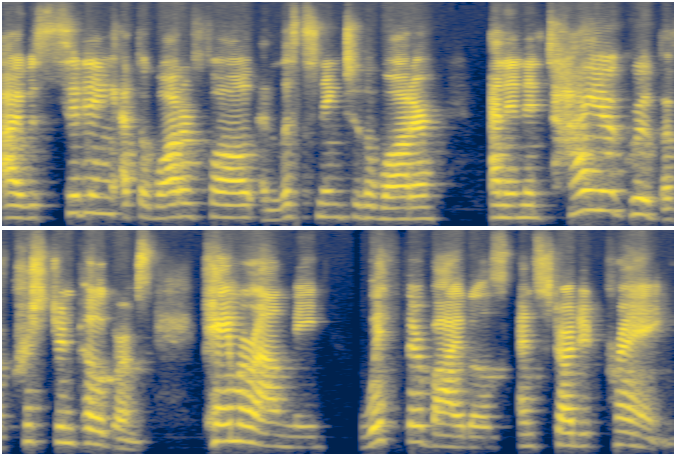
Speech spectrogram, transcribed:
I was sitting at the waterfall and listening to the water, and an entire group of Christian pilgrims came around me with their Bibles and started praying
